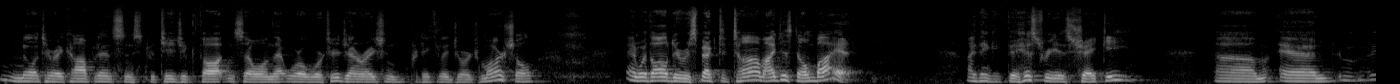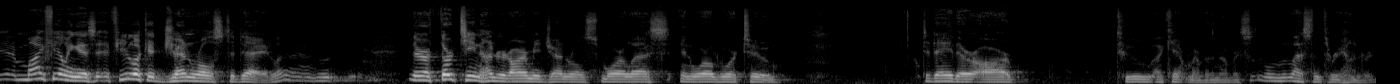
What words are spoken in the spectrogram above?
military competence and strategic thought and so on that World War II generation, particularly George Marshall. And with all due respect to Tom, I just don't buy it. I think the history is shaky. Um, and my feeling is if you look at generals today, there are 1,300 Army generals, more or less, in World War II. Today there are two, I can't remember the number, it's less than 300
